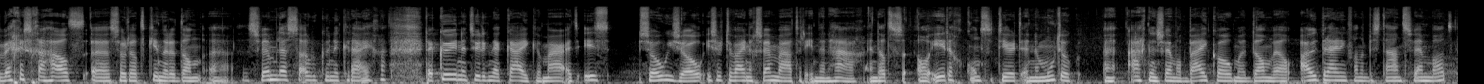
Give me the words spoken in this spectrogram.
weg is gehaald. zodat kinderen dan zwemles zouden kunnen krijgen. Daar kun je natuurlijk naar kijken. Maar het is sowieso is er te weinig zwemwater in Den Haag. En dat is al eerder geconstateerd. En er moet ook eigenlijk een zwembad bijkomen... dan wel uitbreiding van een bestaand zwembad.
